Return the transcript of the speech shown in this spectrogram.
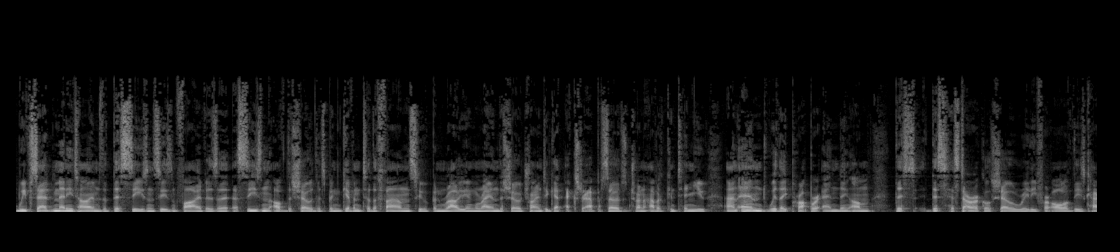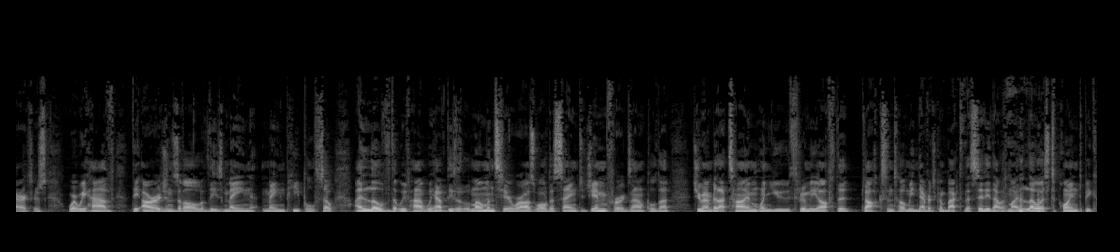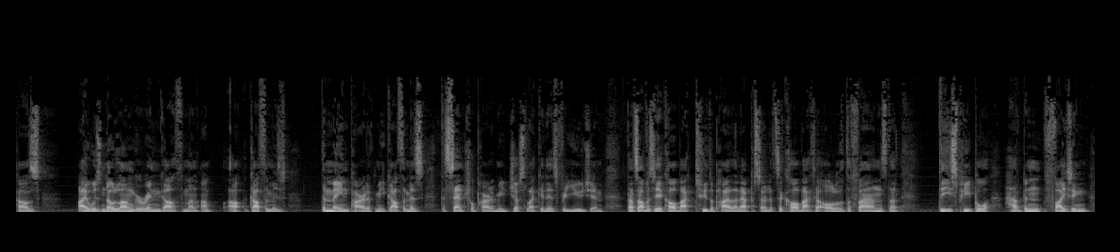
we've said many times that this season, season five, is a, a season of the show that's been given to the fans who have been rallying around the show, trying to get extra episodes and trying to have it continue and end with a proper ending on this this historical show, really, for all of these characters, where we have the origins of all of these main main people. So I love that we've had we have these little moments here where Oswald is saying to Jim, for example, that do you remember that time when you threw me off the docks and told me never to come back to the city? That was my lowest point because I was no longer in Gotham, and um, uh, Gotham is the main part of me. Gotham is the central part of me, just like it is for you, Jim. That's obviously a callback to the pilot episode. It's a callback to all of the fans that these people have been fighting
